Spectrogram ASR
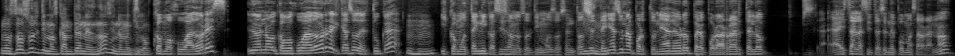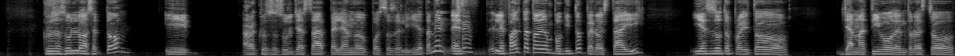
Los dos últimos campeones, ¿no? Si no me equivoco. Como jugadores, no, no, como jugador, el caso del Tuca, y como técnico sí son los últimos dos. Entonces Sí. tenías una oportunidad de oro, pero por ahorrártelo, pues, ahí está la situación de Pumas ahora, ¿no? Cruz Azul lo aceptó y ahora Cruz Azul ya está peleando puestos de liguilla también. Es- Le falta todavía un poquito, pero está ahí. Y ese es otro proyecto llamativo dentro de esto,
